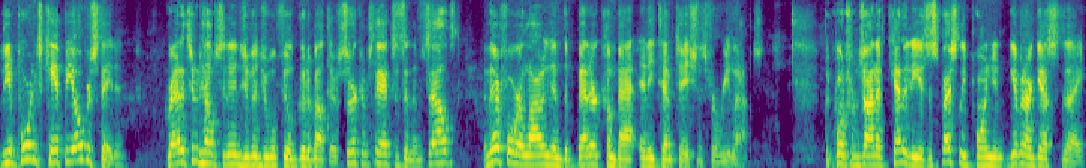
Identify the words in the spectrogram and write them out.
the importance can't be overstated. Gratitude helps an individual feel good about their circumstances and themselves and therefore allowing them to better combat any temptations for relapse. The quote from John F. Kennedy is especially poignant given our guests today,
